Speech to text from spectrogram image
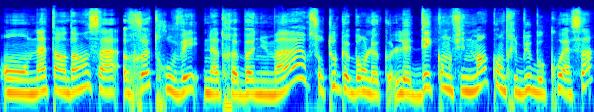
on a tendance à retrouver notre bonne humeur. Surtout que bon, le, le déconfinement contribue beaucoup à ça.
